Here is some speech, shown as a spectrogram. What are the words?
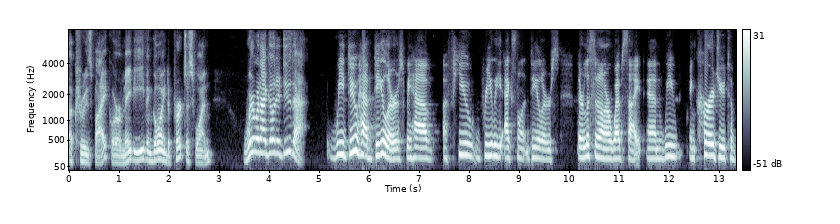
a Cruzbike or maybe even going to purchase one, where would I go to do that? We do have dealers. We have a few really excellent dealers. They're listed on our website, and we encourage you to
